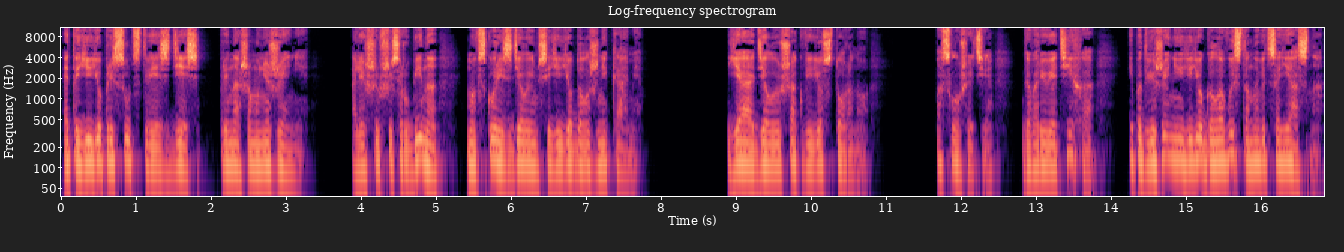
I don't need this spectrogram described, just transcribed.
это ее присутствие здесь, при нашем унижении. А лишившись Рубина, мы вскоре сделаемся ее должниками. Я делаю шаг в ее сторону. «Послушайте», — говорю я тихо, и по движению ее головы становится ясно.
